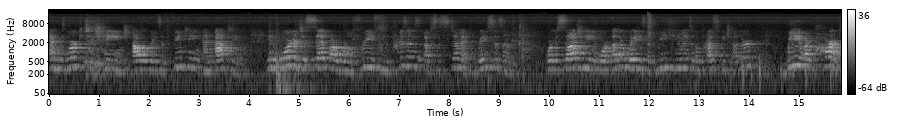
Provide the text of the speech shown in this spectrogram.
and work to change our ways of thinking and acting in order to set our world free from the prisons of systemic racism or misogyny or other ways that we humans oppress each other, we are part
